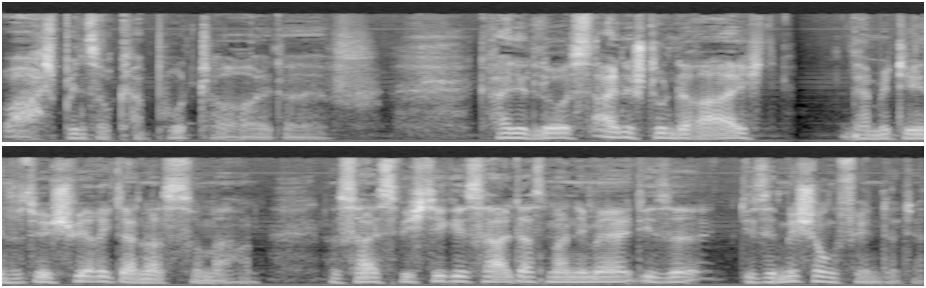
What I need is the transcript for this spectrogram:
boah, ich bin so kaputt heute, keine Lust, eine Stunde reicht. Ja, mit denen ist es natürlich schwierig, dann was zu machen. Das heißt, wichtig ist halt, dass man immer diese, diese Mischung findet. Ja.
